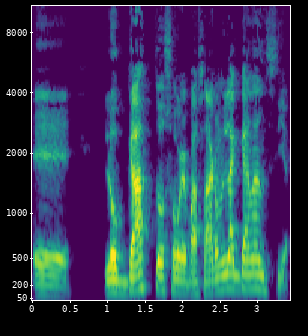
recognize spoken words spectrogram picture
eh, los gastos sobrepasaron las ganancias.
